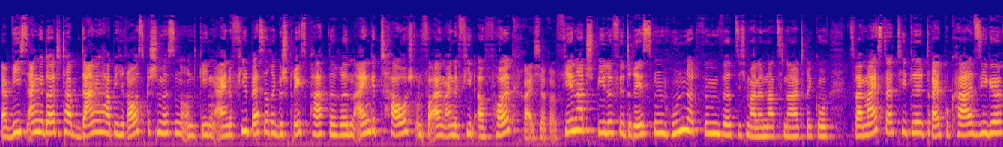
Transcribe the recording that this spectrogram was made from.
Ja, wie ich es angedeutet habe, Daniel habe ich rausgeschmissen und gegen eine viel bessere Gesprächspartnerin eingetauscht und vor allem eine viel erfolgreichere. 400 Spiele für Dresden, 145 Mal im Nationaltrikot, zwei Meistertitel, drei Pokalsiege.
